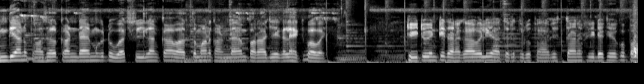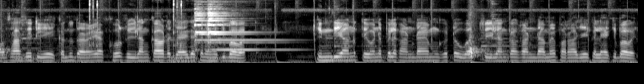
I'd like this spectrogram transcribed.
ඉන්දයානු පාසල් කණ්ඩායමකට වුවත් ශ්‍රී ලංකා වර්තමාන කණ්ඩායම් පරාජය කළ හැකි බවයි. ට20 තරගාවලිය අතර තුර පාකිස්ාන ක්‍රීඩකයකු පවසා සිටිය එකඳු තරගයක් හෝ ශ්‍රී ලංකාවට ජයගත නොහැකි බවත්. ඉන්දයානු තෙවන පෙළ කණ්ඩායමකට වුවත් ශ්‍රී ලංකා කණ්ඩාමය පරාජය කළ හැකි බවයි.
